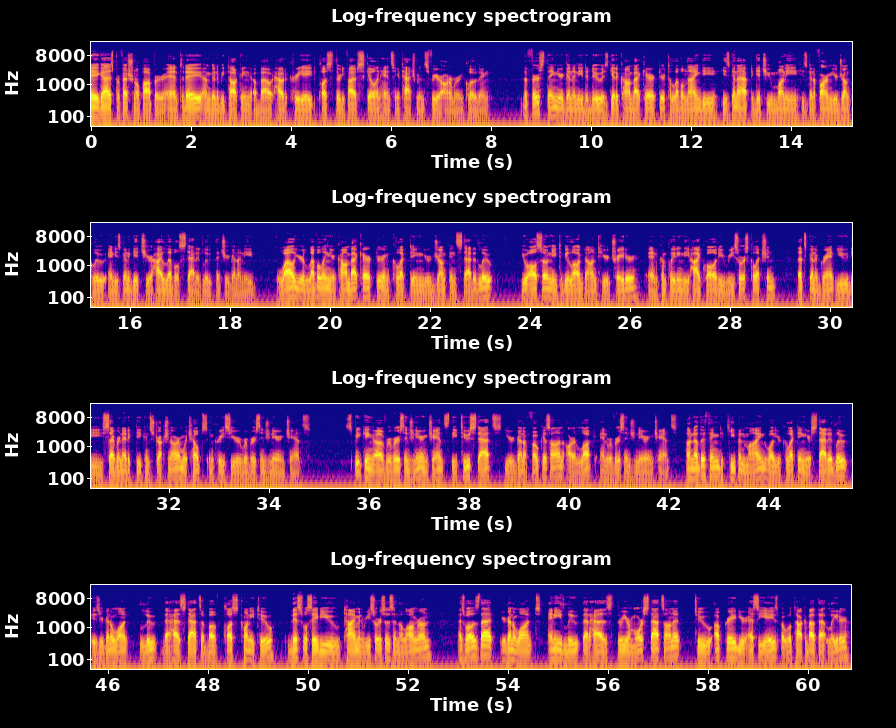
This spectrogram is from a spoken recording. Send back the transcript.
Hey guys, Professional Pauper, and today I'm going to be talking about how to create plus 35 skill enhancing attachments for your armor and clothing. The first thing you're going to need to do is get a combat character to level 90. He's going to have to get you money, he's going to farm your junk loot, and he's going to get your high level statted loot that you're going to need. While you're leveling your combat character and collecting your junk and statted loot, you also need to be logged on to your trader and completing the high quality resource collection that's going to grant you the cybernetic deconstruction arm, which helps increase your reverse engineering chance. Speaking of reverse engineering chance, the two stats you're going to focus on are luck and reverse engineering chance. Another thing to keep in mind while you're collecting your statted loot is you're going to want loot that has stats above plus 22. This will save you time and resources in the long run. As well as that, you're going to want any loot that has three or more stats on it to upgrade your SEAs, but we'll talk about that later.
